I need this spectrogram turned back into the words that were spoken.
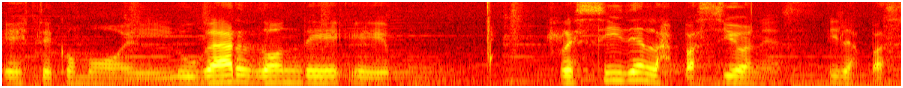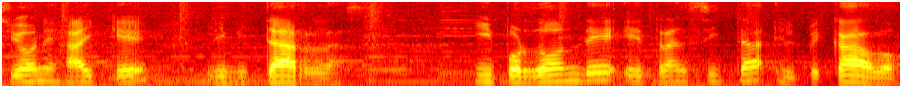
este, como el lugar donde eh, residen las pasiones y las pasiones hay que limitarlas y por donde eh, transita el pecado.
